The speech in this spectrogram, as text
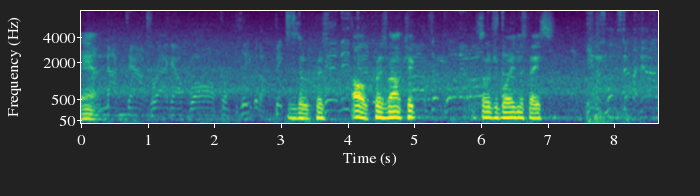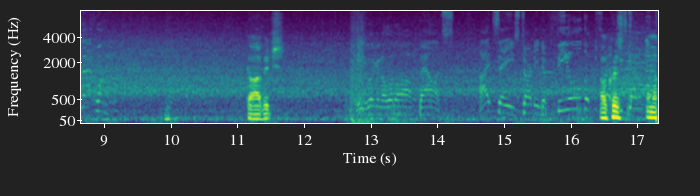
Damn. Knockdown, drag out brawl, complete with a big This dude Chris. Oh, Chris Brown kicked They're pulling out all Soulja Boy in the face. He was one step ahead on that one. Garbage. He's looking a little off balance. I'd say he's starting to feel the Oh, Chris. Oh my,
